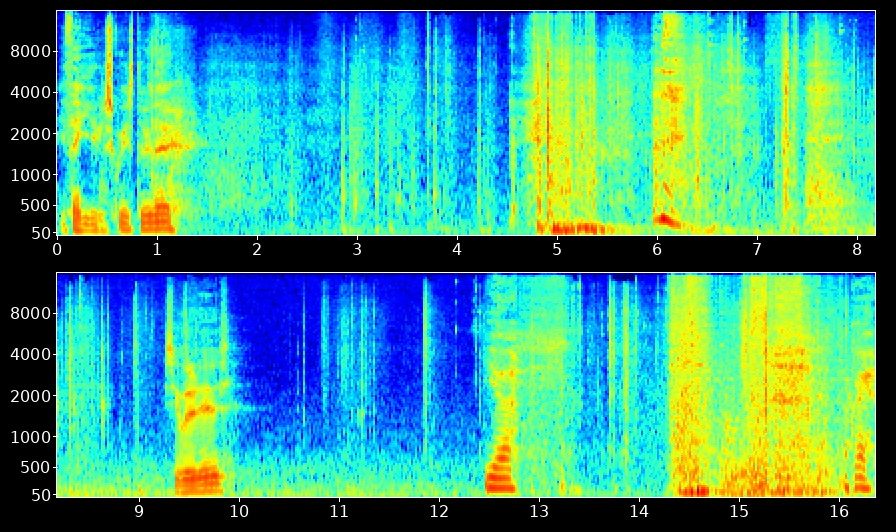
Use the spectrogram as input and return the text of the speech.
You think you can squeeze through there? See what it is? Yeah. Okay.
